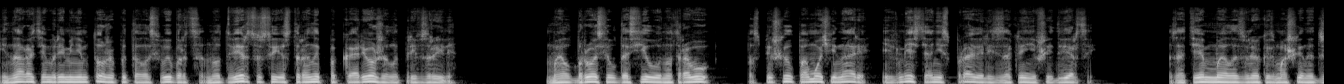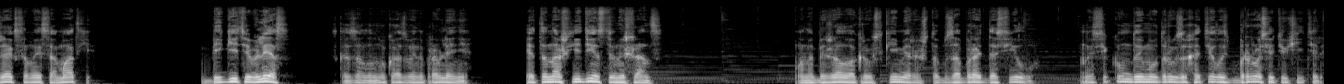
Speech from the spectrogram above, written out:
Инара тем временем тоже пыталась выбраться, но дверцу с ее стороны покорежило при взрыве. Мэл бросил Досилву на траву, поспешил помочь Инаре, и вместе они справились с заклинившей дверцей. Затем Мэл извлек из машины Джексона и Самадхи. «Бегите в лес», — сказал он, указывая направление. «Это наш единственный шанс». Он обежал вокруг скиммера, чтобы забрать Досилву. На секунду ему вдруг захотелось бросить учителя.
